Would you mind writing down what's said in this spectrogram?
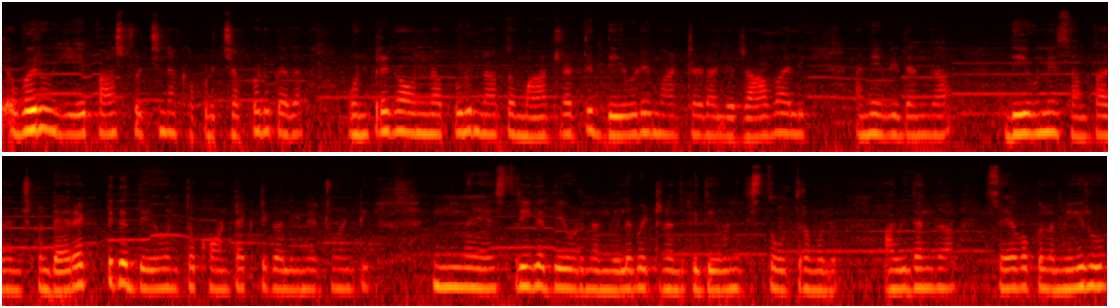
ఎవరు ఏ పాస్ట్ వచ్చి నాకు అప్పుడు చెప్పడు కదా. ఒంటరిగా ఉన్నప్పుడు నాతో మాట్లాడితే దేవుడే మాట్లాడాలి రావాలి అనే విధంగా దేవుని సంపాదించుకొని డైరెక్ట్గా దేవునితో కాంటాక్ట్ కలిగినటువంటి స్త్రీగా దేవుడు నన్ను నిలబెట్టినందుకు దేవునికి స్తోత్రములు. ఆ విధంగా సేవకులు మీరు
